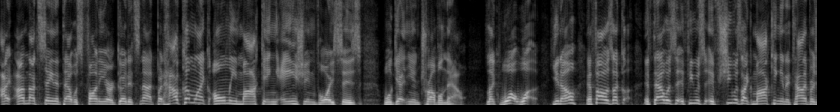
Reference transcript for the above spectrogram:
I, I'm not saying that that was funny or good. It's not. But how come like only mocking Asian voices will get you in trouble now? Like what? What? You know? If I was like, if that was, if he was, if she was like mocking an Italian person,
